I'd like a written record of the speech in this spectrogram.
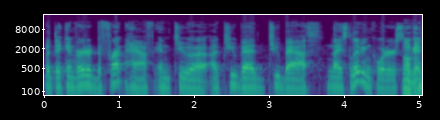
But they converted the front half into a, a two bed, two bath, nice living quarters. Okay.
